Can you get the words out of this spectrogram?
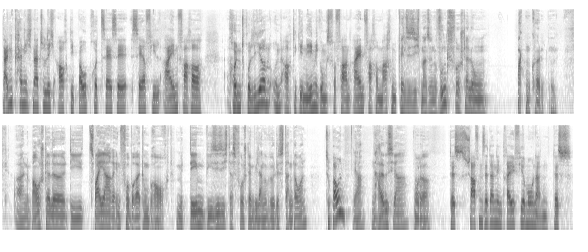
dann kann ich natürlich auch die Bauprozesse sehr viel einfacher kontrollieren und auch die Genehmigungsverfahren einfacher machen. Wenn Sie sich mal so eine Wunschvorstellung backen könnten, eine Baustelle, die zwei Jahre in Vorbereitung braucht, mit dem, wie Sie sich das vorstellen, wie lange würde es dann dauern? Zu bauen? Ja, ein halbes Jahr ja. oder? Das schaffen sie dann in drei, vier Monaten. Das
